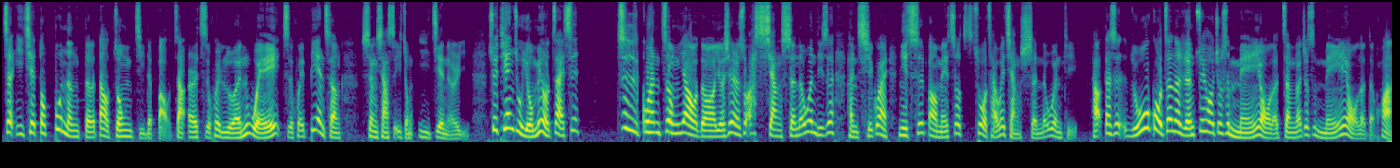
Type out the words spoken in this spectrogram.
这一切都不能得到终极的保障，而只会沦为，只会变成剩下是一种意见而已。所以天主有没有在是至关重要的哦。有些人说啊，想神的问题是很奇怪，你吃饱没事做才会讲神的问题。好，但是如果真的人最后就是没有了，整个就是没有了的话，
